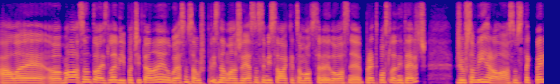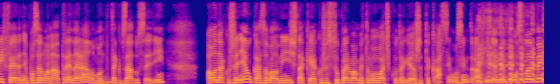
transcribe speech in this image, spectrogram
Ale uh, mala som to aj zle vypočítané, lebo ja som sa už priznala, že ja som si myslela, keď som odstrelila vlastne predposledný terč, že už som vyhrala a som sa tak periférne pozerala na trénera, lebo on tak vzadu sedí. A on akože neukazoval mi nič také, akože super, máme to vo vačku, tak ja, že tak asi musím trafiť aj ten posledný.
